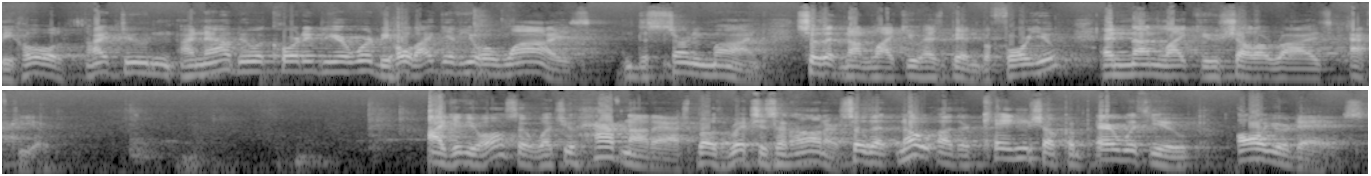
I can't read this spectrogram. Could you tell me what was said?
Behold, I do I now do according to your word. Behold, I give you a wise and discerning mind, so that none like you has been before you, and none like you shall arise after you. I give you also what you have not asked, both riches and honor, so that no other king shall compare with you all your days.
